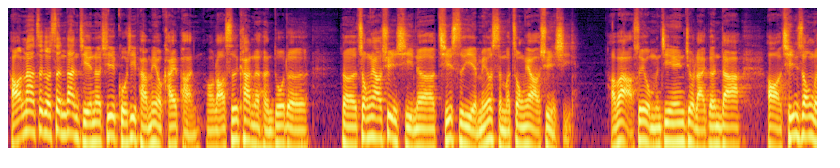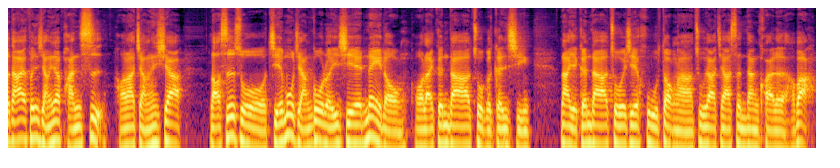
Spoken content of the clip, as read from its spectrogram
好，那这个圣诞节呢，其实国际盘没有开盘，哦，老师看了很多的呃重要讯息呢，其实也没有什么重要讯息，好不好？所以我们今天就来跟大家，好，轻松的大家分享一下盘势，好，那讲一下老师所节目讲过的一些内容，我来跟大家做个更新。那也跟大家做一些互动啊，祝大家圣诞快乐，好不好？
